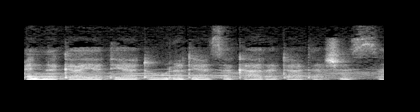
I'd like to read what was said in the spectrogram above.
에나 가야 데아도라 데아사가라 다다샤사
